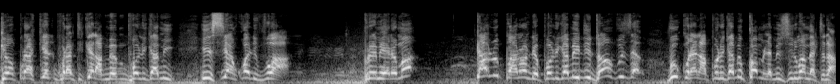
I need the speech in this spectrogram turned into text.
qui ont pratiqué, la même polygamie ici en Côte d'Ivoire. Premièrement, quand nous parlons de polygamie, dit donc vous, vous croyez la polygamie comme les musulmans maintenant.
